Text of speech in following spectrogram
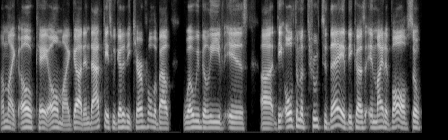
I'm like, okay, oh my God. In that case, we got to be careful about what we believe is uh, the ultimate truth today because it might evolve. So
